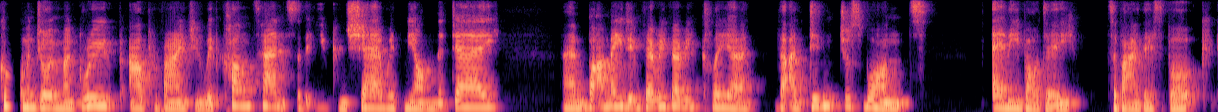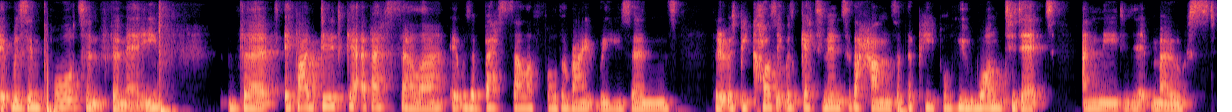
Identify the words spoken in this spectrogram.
Come and join my group. I'll provide you with content so that you can share with me on the day. Um, but I made it very, very clear that I didn't just want anybody to buy this book. It was important for me that if I did get a bestseller, it was a bestseller for the right reasons, that it was because it was getting into the hands of the people who wanted it and needed it most.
